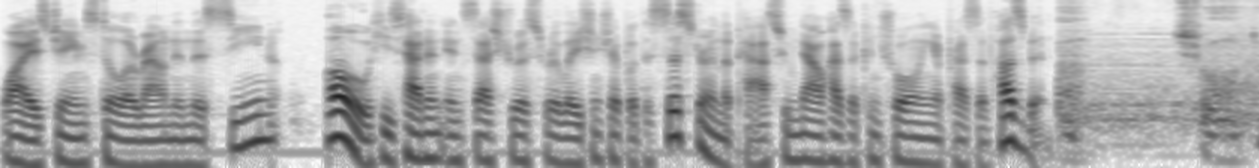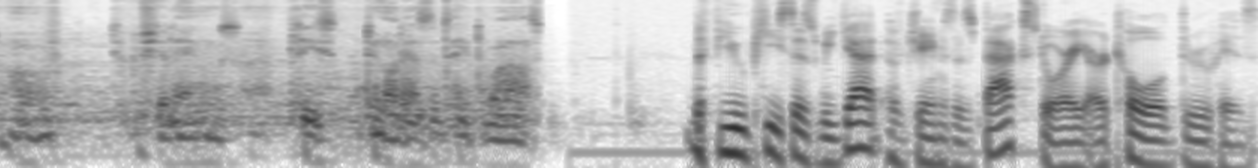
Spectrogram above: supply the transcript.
Why is James still around in this scene? Oh, he's had an incestuous relationship with a sister in the past who now has a controlling, oppressive husband. Short of two shillings, uh, please do not hesitate to ask. The few pieces we get of James's backstory are told through his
